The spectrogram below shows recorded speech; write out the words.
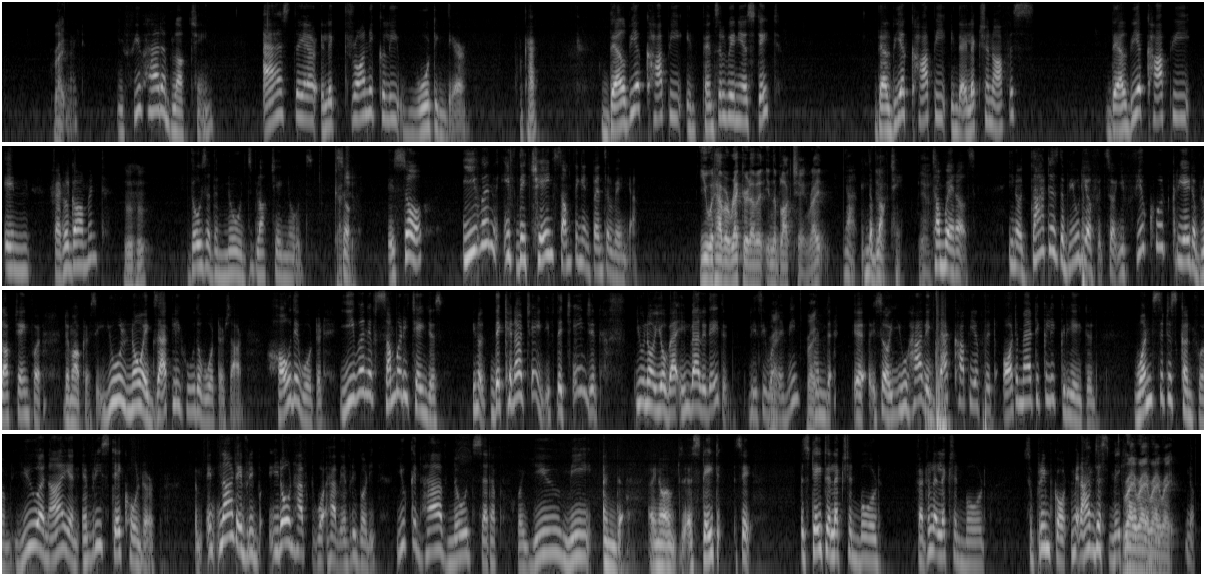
Right. right. If you had a blockchain, as they are electronically voting there, okay, there'll be a copy in Pennsylvania state, there'll be a copy in the election office, there'll be a copy in federal government. Mm-hmm. Those are the nodes, blockchain nodes. Gotcha. So, so even if they change something in Pennsylvania, you would have a record of it in the blockchain, right? Yeah, in the yeah. blockchain. Yeah. Somewhere else. You know, that is the beauty of it. So if you could create a blockchain for democracy, you will know exactly who the voters are, how they voted. Even if somebody changes, you know, they cannot change. If they change it, you know, you're invalidated. Do you see what right. I mean? Right. And uh, so you have exact copy of it automatically created once it is confirmed, you and I and every stakeholder, um, not every, you don't have to have everybody. You can have nodes set up for you, me, and you know, state, say, state election board, federal election board, Supreme Court. I mean, I'm just making right, right, right, right. You know,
